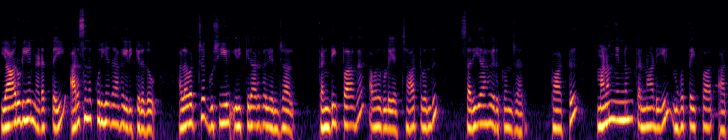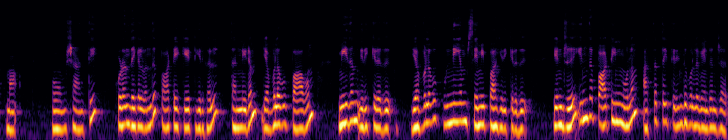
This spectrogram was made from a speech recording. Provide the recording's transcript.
யாருடைய நடத்தை அரசனுக்குரியதாக இருக்கிறதோ? அளவற்ற குஷியில் இருக்கிறார்கள் என்றால் கண்டிப்பாக அவர்களுடைய சார்ட் வந்து சரியாக இருக்கின்றார். பாட்டு மனம் என்னும் கண்ணாடியில் முகத்தை பார் ஆத்மா. ஓம் சாந்தி. குழந்தைகள் வந்து பாட்டை கேட்டீர்கள். தன்னிடம் எவ்வளவு பாவம் மீதம் இருக்கிறது? எவ்வளவு புண்ணியம் சேமிப்பாகியிருக்கிறது? என்று இந்த பாட்டின் மூலம் அர்த்தத்தை தெரிந்து கொள்ள வேண்டுன்றார்.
